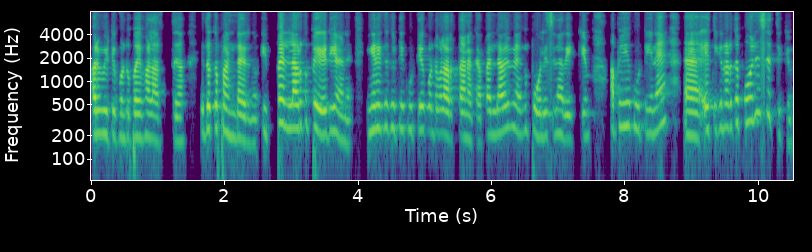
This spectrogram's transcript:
അവർ വീട്ടിൽ കൊണ്ടുപോയി വളർത്തുക. ഇതൊക്കെ പണ്ടായിരുന്നു. ഇപ്പൊ എല്ലാവർക്കും പേടിയാണ്. ഇങ്ങനെയൊക്കെ കിട്ടിയ കുട്ടിയെ കൊണ്ട് വളർത്താനൊക്കെ. അപ്പൊ എല്ലാവരും വേഗം പോലീസിനെ അറിയിക്കും. അപ്പൊ ഈ കുട്ടീനെ എത്തിക്കുന്നിടത്ത് പോലീസ് എത്തിക്കും.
